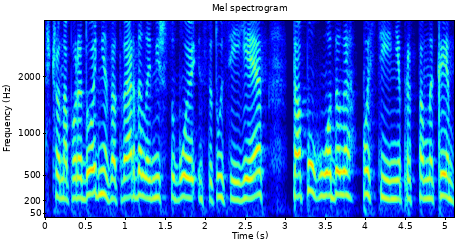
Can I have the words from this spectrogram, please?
що напередодні затвердили між собою інституції ЄС та погодили постійні представники.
